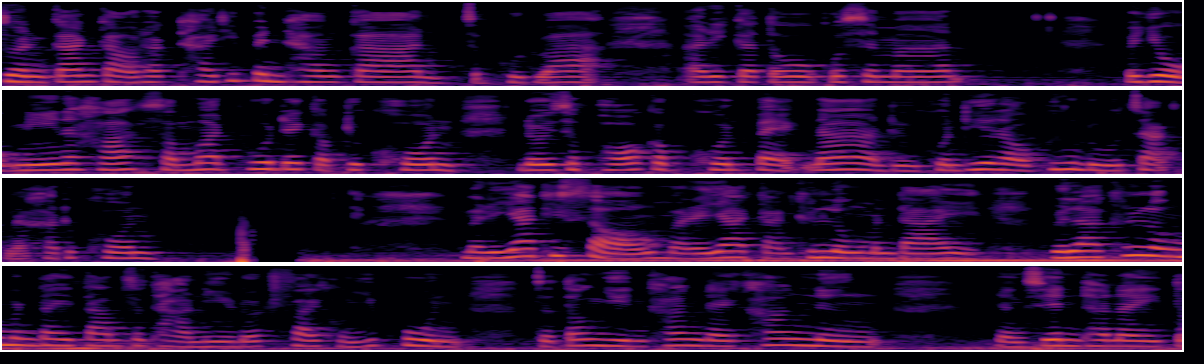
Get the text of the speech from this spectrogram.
ส่วนการกล่าวทักทายที่เป็นทางการ จะพูดว่าอาริกาโตโกเซมา ประโยคนี้นะคะสามารถพูดได้กับทุกคน โดยเฉพาะกับคนแปลกหน้าหรือคนที่เราเพิ่งรู้จักนะคะทุกคนมารยาทที่ 2 มารยาทการขึ้นลงบันได เวลาขึ้นลงบันไดตามสถานีรถไฟของญี่ปุ่น จะต้องยืนข้างใดข้างหนึ่ง อย่างเช่นถ้าในโต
